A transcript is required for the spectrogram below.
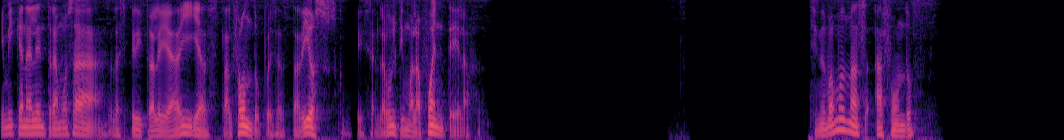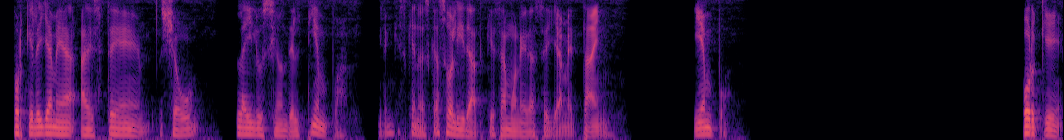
en mi canal entramos a la espiritualidad y hasta el fondo, pues hasta Dios, como se dice, la última, la fuente. La... Si nos vamos más a fondo, ¿por qué le llamé a, este show la ilusión del tiempo? Miren que es que no es casualidad que esa moneda se llame time, tiempo. Porque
